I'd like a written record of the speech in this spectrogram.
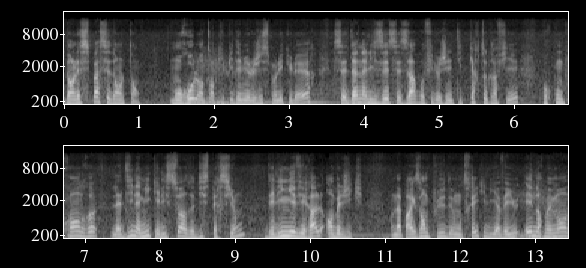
dans l'espace et dans le temps. Mon rôle en tant qu'épidémiologiste moléculaire, c'est d'analyser ces arbres phylogénétiques cartographiés pour comprendre la dynamique et l'histoire de dispersion des lignées virales en Belgique. On a par exemple pu démontrer qu'il y avait eu énormément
